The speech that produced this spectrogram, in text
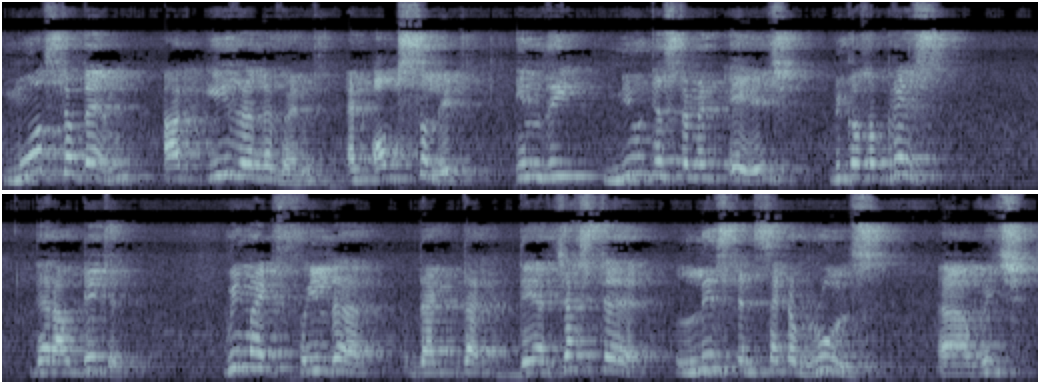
most of them are irrelevant and obsolete in the New Testament age because of grace. They are outdated. We might feel the, that, that they are just a list and set of rules uh, which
